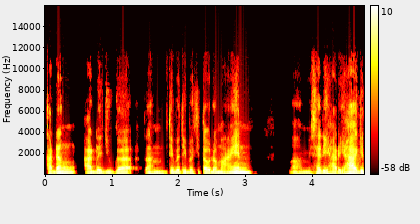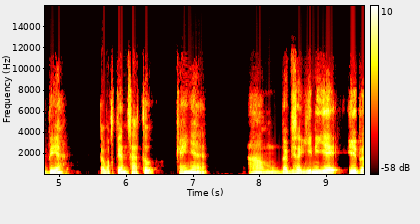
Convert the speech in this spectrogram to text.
Kadang ada juga um, tiba-tiba kita udah main, um, misalnya di hari H gitu ya, kebaktian satu kayaknya nggak um, bisa gini ya gitu.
